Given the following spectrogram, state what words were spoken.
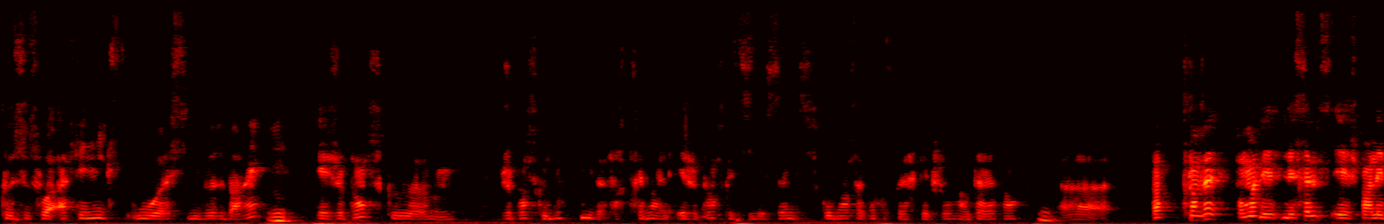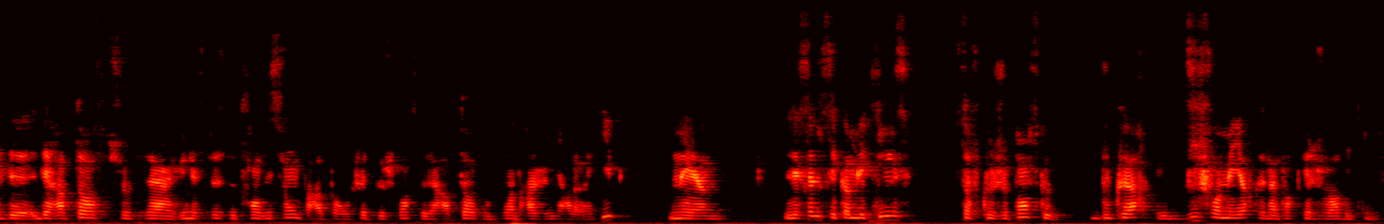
que ce soit à Phoenix ou euh, s'il veut se barrer. Mm. Et je pense que euh, je pense que lui, il va faire très mal. Et je pense que si les Suns commencent à construire quelque chose d'intéressant, mm. euh, parce qu'en fait, pour moi, les, les Suns, et je parlais des Raptors, je faisais une espèce de transition par rapport au fait que je pense que les Raptors ont besoin de rajeunir leur équipe. Mais les Suns, c'est comme les Kings, sauf que je pense que Booker est dix fois meilleur que n'importe quel joueur Kings.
